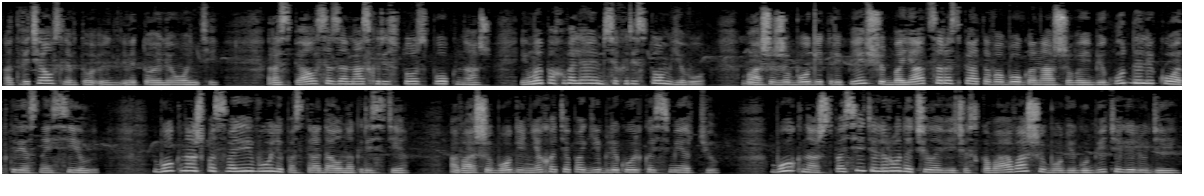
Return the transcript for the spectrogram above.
Отвечал святой Леонтий, «Распялся за нас Христос, Бог наш, и мы похваляемся Христом Его. Ваши же боги трепещут, боятся распятого Бога нашего и бегут далеко от крестной силы. Бог наш по своей воле пострадал на кресте, а ваши боги нехотя погибли горькой смертью. Бог наш — спаситель рода человеческого, а ваши боги — губители людей.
